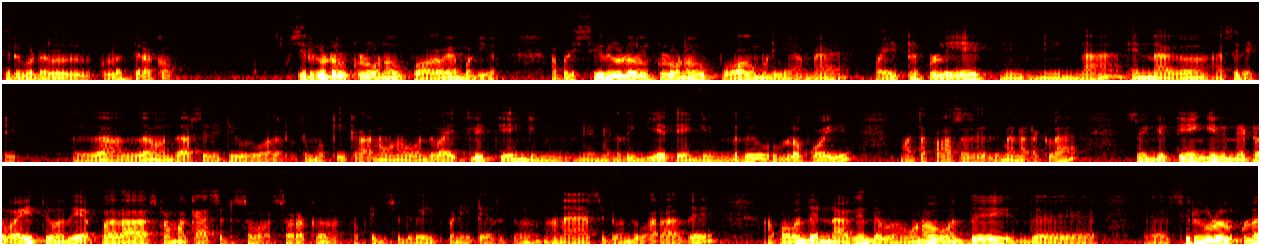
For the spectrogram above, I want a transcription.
சிறுகுடலுக்குள்ளே திறக்கும். சிறுகுடலுக்குள்ளே உணவு போகவே முடியும். அப்படி சிறுகுடலுக்குள் உணவு போக முடியாமல் வயிற்றுக்குள்ளேயே நின் நின்னா என்னாகும்? அசிடிட்டி அதுதான் அதுதான் வந்து அசிடிட்டி உருவாகிறதுக்கு முக்கிய காரணம். உணவு வந்து வயிற்றுலேயே தேங்கி நின்றுடுது. இங்கேயே தேங்கி நின்றுது உள்ளே போய் மற்ற ப்ராசஸ் எதுவுமே நடக்கலை. ஸோ இங்கே தேங்கி நின்றுட்டு வயிற்று வந்து எப்போடா ஸ்டொமக் ஆசிட் சு சுரக்கும் அப்படின்னு சொல்லி வெயிட் பண்ணிகிட்டே இருக்கும். ஆனால் ஆசிட் வந்து வராது. அப்போ வந்து என்ன ஆகும்? இந்த உணவு வந்து இந்த சிறுகுடலுக்குள்ளே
